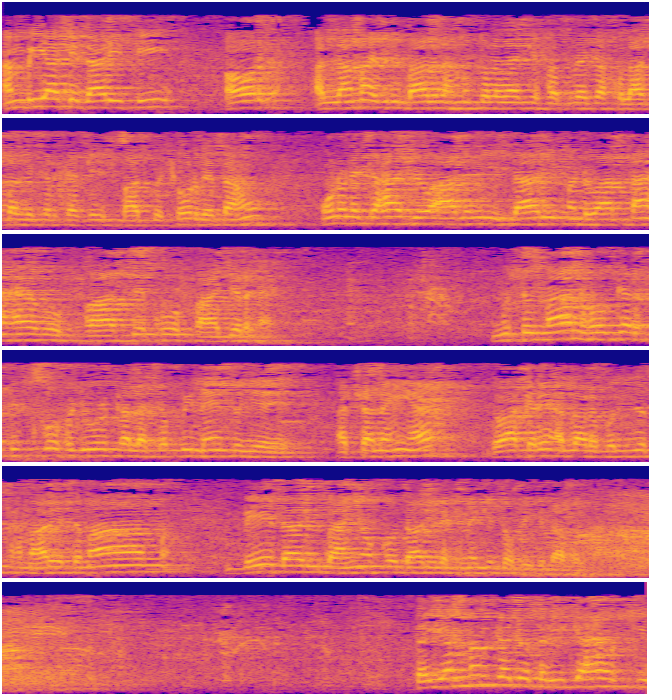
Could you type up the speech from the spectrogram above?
انبیاء کی داڑھی تھی اور علامہ ابن باز رحمۃ اللہ کے فتوے کا خلاصہ ذکر کر کے اس بات کو چھوڑ دیتا ہوں۔ انہوں نے کہا جو آدمی داڑھی منڈواتا ہے وہ فاسق و فاجر ہے۔ مسلمان ہو کر فسق و فجور کا لقب بھی لیں تو یہ اچھا نہیں ہے۔ دعا کریں اللہ رب العزت ہمارے تمام بے داڑھی بھائیوں کو داڑھی رکھنے کی توفیق کتاب ہوتا تیمم کا جو طریقہ ہے، اس کی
